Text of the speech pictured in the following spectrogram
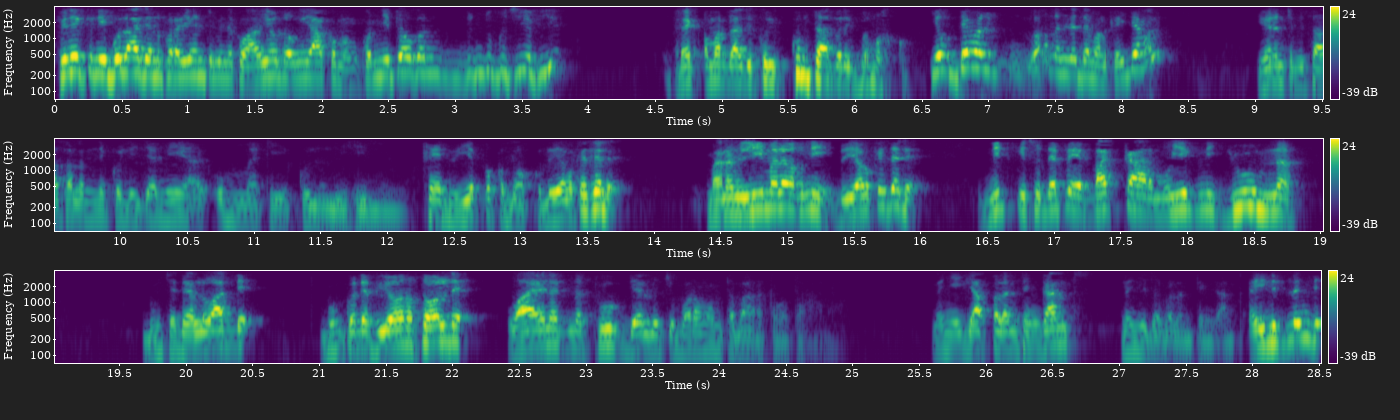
fi nekk nii bu laajoon pare yonent bi ne ko waaw yow dong yaa ko moom kon ñi toogoon duñ dugg ci yëf yi rek Omar daal di koy kuntaaba rek ba max ko yow demal wax nañ la demal kay demal yonent bi saa sallam ni ko li jamii ummati kullihim xeet wi yëpp ko bokk du yow kese de maanaam lii ma la wax nii du yow kese de nit ki su defee bàkkaar mu yëg ni juum na bu mu ca delluwaat de bu mu ko def yoonu tool de waaye nag na tuub dellu ci boromam tabaraka wa taala nañuy jàppalante ngant nañuy dogalante ngant ay nit lañ de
